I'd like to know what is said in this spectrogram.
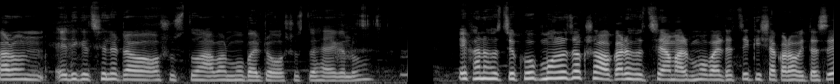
কারণ এদিকে ছেলেটা অসুস্থ, আবার মোবাইলটাও অসুস্থ হয়ে গেল। এখানে হচ্ছে খুব মনোযোগ সহকারে হচ্ছে আমার মোবাইলটা চিকিৎসা করা হইতেছে।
